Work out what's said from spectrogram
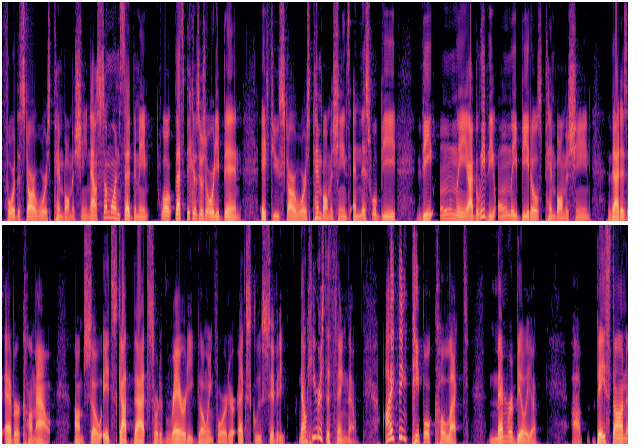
for the Star Wars pinball machine. Now, someone said to me, well, that's because there's already been a few Star Wars pinball machines, and this will be the only, I believe, the only Beatles pinball machine that has ever come out. Um, so it's got that sort of rarity going for it or exclusivity. Now, here's the thing though I think people collect memorabilia uh, based on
